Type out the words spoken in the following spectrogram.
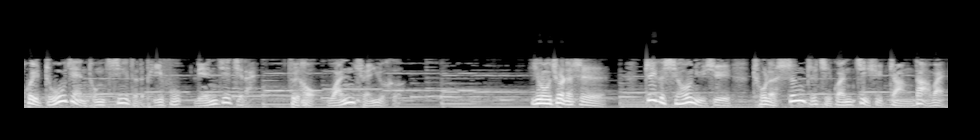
会逐渐同妻子的皮肤连接起来，最后完全愈合。有趣的是，这个小女婿除了生殖器官继续长大外，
